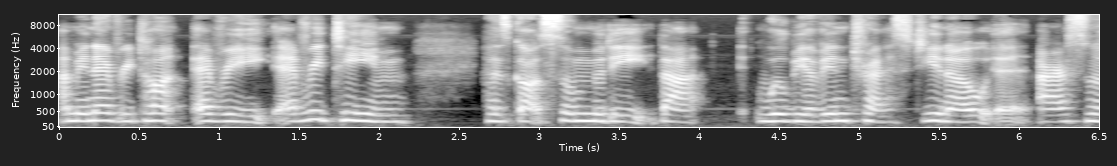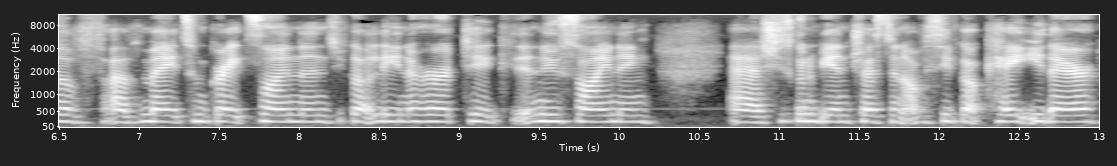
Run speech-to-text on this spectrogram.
I mean, every time, every every team has got somebody that will be of interest. You know, uh, Arsenal have, have made some great signings. You've got Lena Hurtig, a new signing. Uh, she's going to be interesting. Obviously, you've got Katie there.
